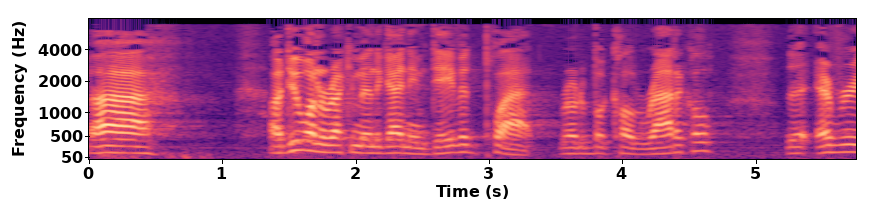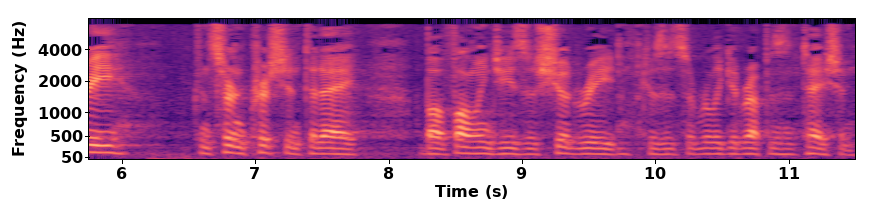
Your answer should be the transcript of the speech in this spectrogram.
uh, I do want to recommend a guy named David Platt. Wrote a book called Radical. That every concerned Christian today about following Jesus should read because it's a really good representation.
